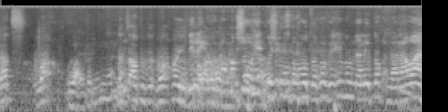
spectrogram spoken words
That's, wa, niya. that's out of the, wa ko yung Dili magsuhit ko si imong panguto ko kay imong nalitok ang larawan.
